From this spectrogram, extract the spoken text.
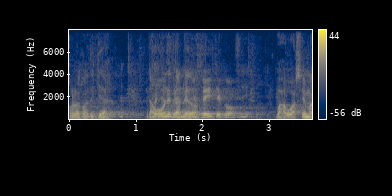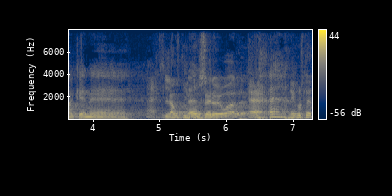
holako atika, gabonetan edo. Ba, guazemanken... Eh, Lau puntu zero igual, eh? Eh, nik uste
